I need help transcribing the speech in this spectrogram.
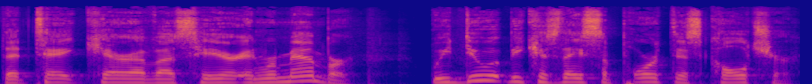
that take care of us here. And remember, we do it because they support this culture.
